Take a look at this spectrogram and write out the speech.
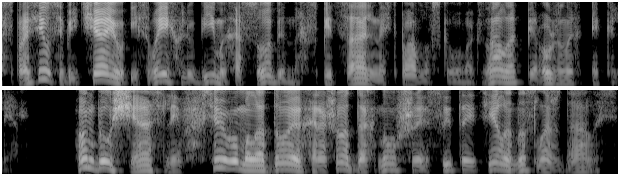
спросил себе чаю и своих любимых, особенных, специальность Павловского вокзала, пирожных эклер. Он был счастлив, все его молодое, хорошо отдохнувшее, сытое тело наслаждалось.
